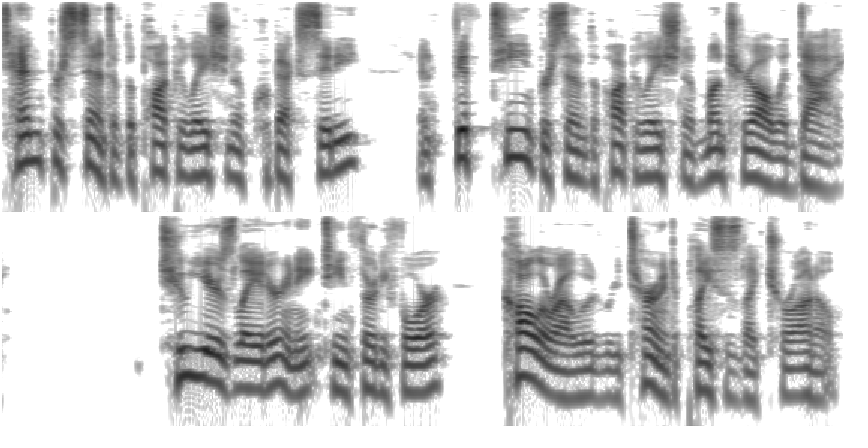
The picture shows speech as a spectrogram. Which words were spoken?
10% of the population of Quebec City and 15% of the population of Montreal would die. Two years later, in 1834, cholera would return to places like Toronto.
